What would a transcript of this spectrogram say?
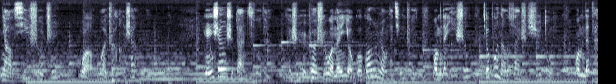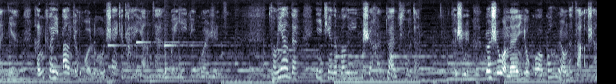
鸟栖树枝。”我卧床上。人生是短促的，可是若使我们有过光荣的青春，我们的一生就不能算是虚度。我们的残年很可以傍着火炉晒着太阳，在回忆里过日子。同样的，一天的光阴是很短促的，可是若使我们有过光荣的早上，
